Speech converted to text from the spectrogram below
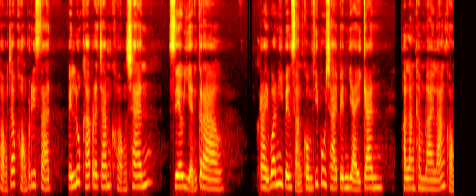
ของเจ้าของบริษัทเป็นลูกค้าประจำของฉัน เซียวเหยียนกล่าว ใครว่านี่เป็นสังคมที่ผู้ชายเป็นใหญ่กัน พลังทำลายล้างของ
